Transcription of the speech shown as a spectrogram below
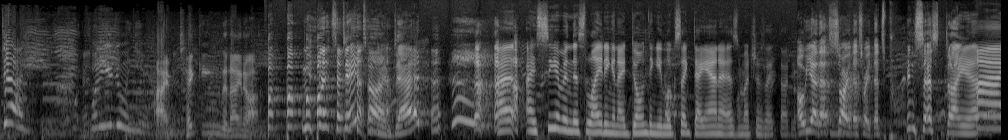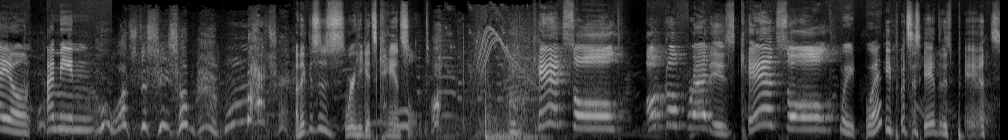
Dad, what are you doing here? I'm taking the night off. But, but, but, but it's daytime, Dad. I, I see him in this lighting, and I don't think he looks like Diana as much as I thought. He Oh yeah, that's sorry. That's right. That's Princess Diana. I don't. I mean, Who wants to see some magic? I think this is where he gets canceled. canceled. Uncle Fred is canceled. wait, what? He puts his hand in his pants.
